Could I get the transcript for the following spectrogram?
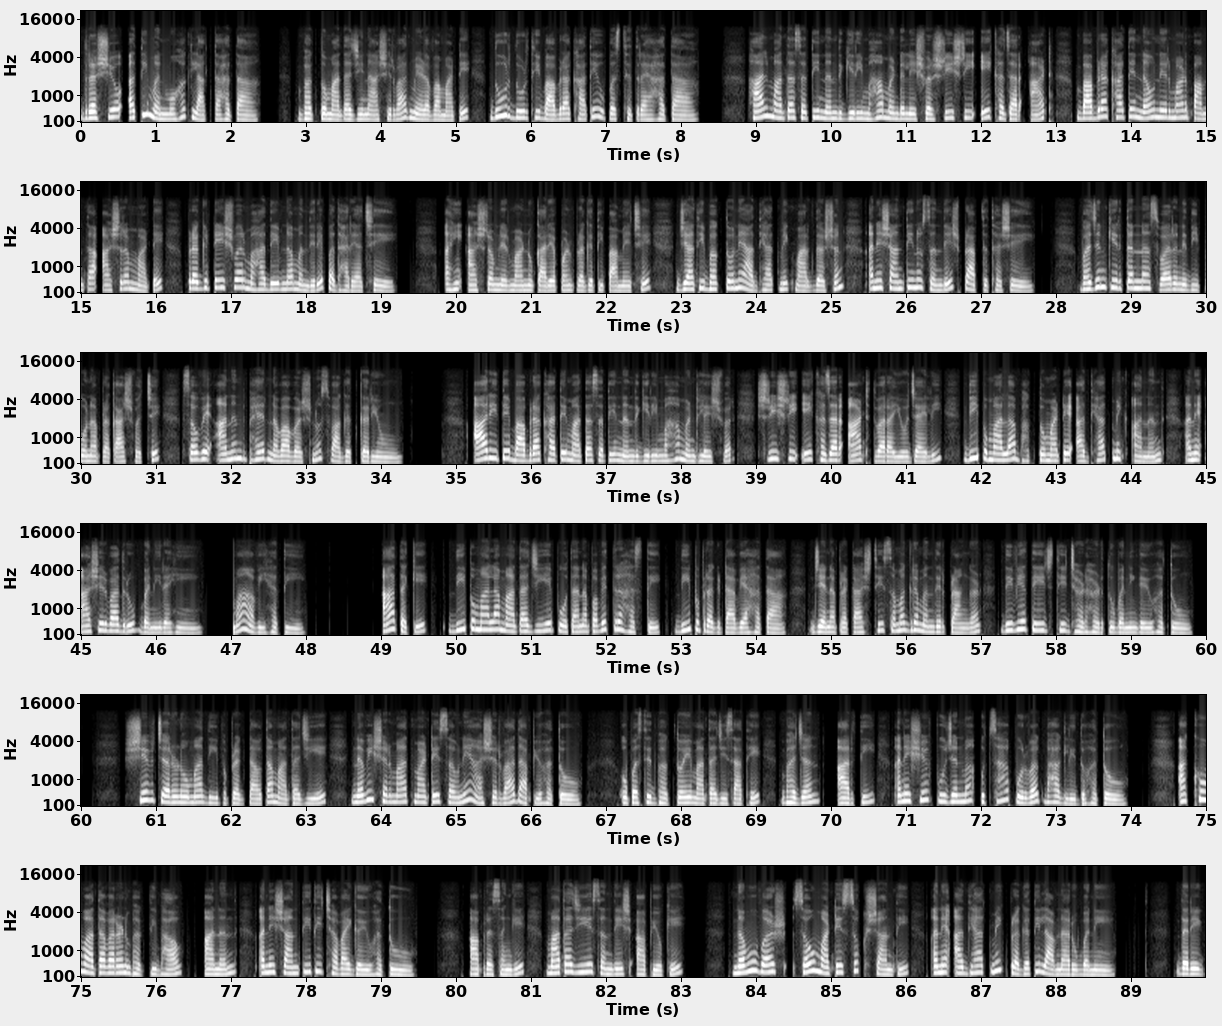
દ્રશ્યો અતિ મનમોહક લાગતા હતા. ભક્તો માતાજીના આશીર્વાદ મેળવવા માટે દૂર દૂરથી બાબરા ખાતે ઉપસ્થિત રહ્યા હતા. હાલ માતા સતી નંદગીરી મહામંડલેશ્વર શ્રી શ્રી એક હજાર આઠ બાબરા ખાતે નવનિર્માણ પામતા આશ્રમ માટે પ્રગટેશ્વર મહાદેવના મંદિરે પધાર્યા છે. અહીં આશ્રમ નિર્માણનું કાર્ય પણ પ્રગતિ પામે છે, જ્યાંથી ભક્તોને આધ્યાત્મિક માર્ગદર્શન અને શાંતિનો સંદેશ પ્રાપ્ત થશે. ભજન કીર્તનના સ્વર અને દીપોના પ્રકાશ વચ્ચે સૌએ આનંદભેર નવા વર્ષનું સ્વાગત કર્યું. આ રીતે બાબરા ખાતે માતા સતી નંદગીરી મહામંડલેશ્વર શ્રી શ્રી એક હજાર આઠ દ્વારા યોજાયેલી દીપમાલા ભક્તો માટે આધ્યાત્મિક આનંદ અને આશીર્વાદરૂપ બની રહી. માં આવી હતી. આ તકે દીપમાલા માતાજીએ પોતાના પવિત્ર હસ્તે દીપ પ્રગટાવ્યા હતા, જેના પ્રકાશથી સમગ્ર મંદિર પ્રાંગણ દિવ્ય તેજથી ઝળહળતું બની ગયું હતું. શિવચરણોમાં દીપ પ્રગટાવતા માતાજીએ નવી શરમાત માટે સૌને આશીર્વાદ આપ્યો હતો. ઉપસ્થિત ભક્તોએ માતાજી સાથે ભજન, આરતી અને શિવપૂજનમાં ઉત્સાહપૂર્વક ભાગ લીધો હતો. આખું વાતાવરણ ભક્તિભાવ, આનંદ અને શાંતિથી છવાઈ ગયું હતું. આ પ્રસંગે માતાજીએ સંદેશ આપ્યો કે, નવું વર્ષ સૌ માટે સુખ, શાંતિ અને આધ્યાત્મિક પ્રગતિ લાવનારું બની. દરેક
